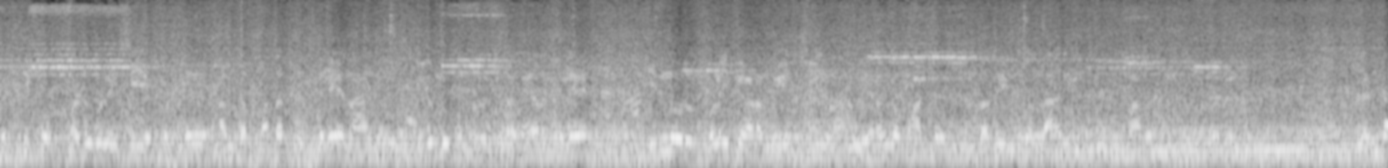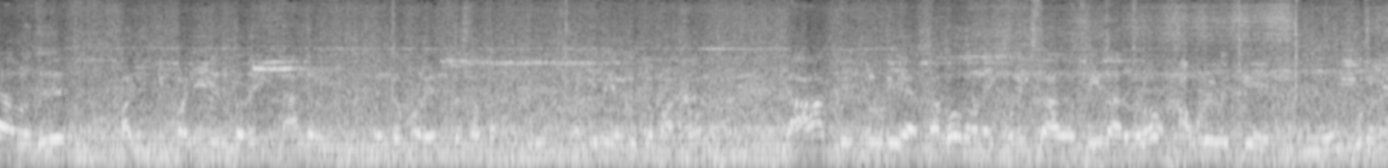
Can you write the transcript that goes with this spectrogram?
வெட்டி படுகொலை செய்யப்பட்டு அந்த பதட்டத்திலே நாங்கள் இருந்து கொண்டிருக்கிற நேரத்திலே இன்னொரு கொலைக்கான முயற்சியில் நாங்கள் இறங்க மாட்டோம் என்பதை முதல் அறிவுபூர்வமாக புரிந்து கொள்ள வேண்டும். ரெண்டாவது பழிக்கு பழி என்பதை நாங்கள் எந்த எந்த சந்தர்ப்பத்திலும் கையில் எடுக்க மாட்டோம். யார் எங்களுடைய சகோதரனை கொலை செய்தார்களோ அவர்களுக்கு உடனே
